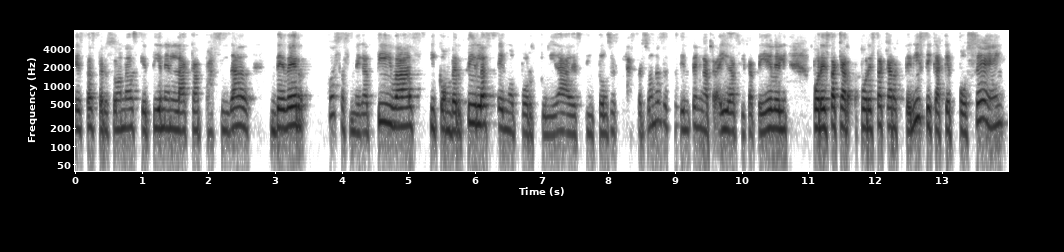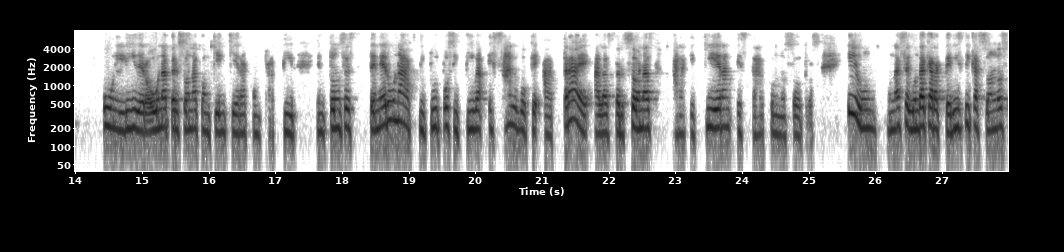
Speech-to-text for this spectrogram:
estas personas que tienen la capacidad de ver cosas negativas y convertirlas en oportunidades. Entonces, las personas se sienten atraídas, fíjate, Evelyn, por esta, por esta característica que poseen un líder o una persona con quien quiera compartir. Entonces, tener una actitud positiva es algo que atrae a las personas para que quieran estar con nosotros. Y una segunda característica son los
